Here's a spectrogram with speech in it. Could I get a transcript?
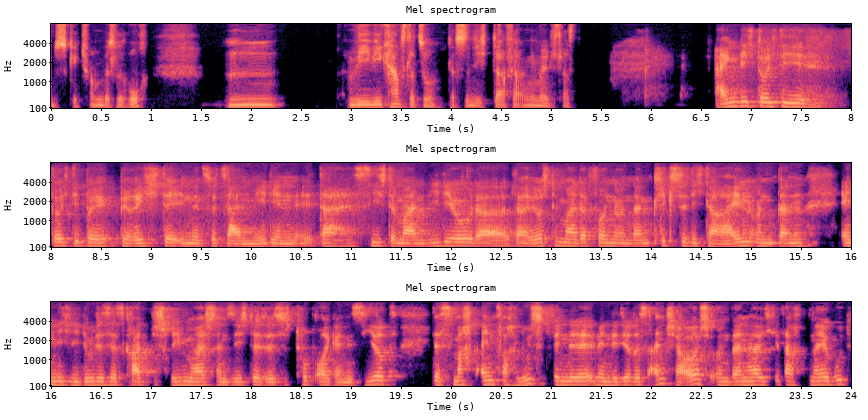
es geht schon ein bisschen hoch. Mhm. Wie, wie kam es dazu, dass du dich dafür angemeldet hast? Eigentlich durch die, durch die Berichte in den sozialen Medien. Da siehst du mal ein Video, da, da hörst du mal davon und dann klickst du dich da rein und dann, ähnlich wie du das jetzt gerade beschrieben hast, dann siehst du, das ist top organisiert das macht einfach Lust, wenn du, wenn du dir das anschaust. Und dann habe ich gedacht, naja gut,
